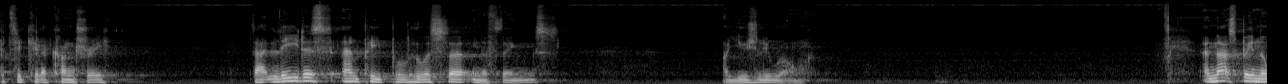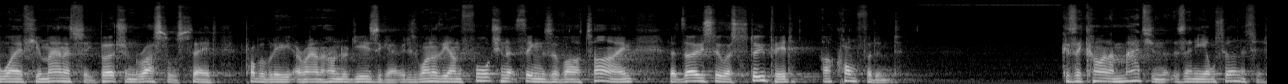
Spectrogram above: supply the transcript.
particular country that leaders and people who are certain of things are usually wrong. And that's been the way of humanity. Bertrand Russell said, probably around 100 years ago, it is one of the unfortunate things of our time that those who are stupid are confident because they can't imagine that there's any alternative.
